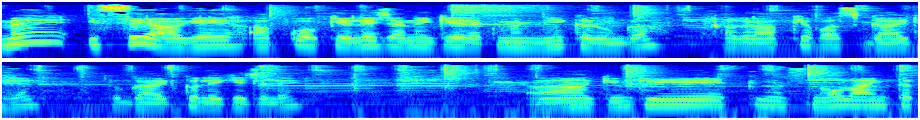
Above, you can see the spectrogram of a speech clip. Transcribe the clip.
मैं इससे आगे आपको अकेले जाने के रेकमेंड नहीं करूँगा। अगर आपके पास गाइड है तो गाइड को लेके चलें। आ, क्योंकि स्नो लाइन तक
